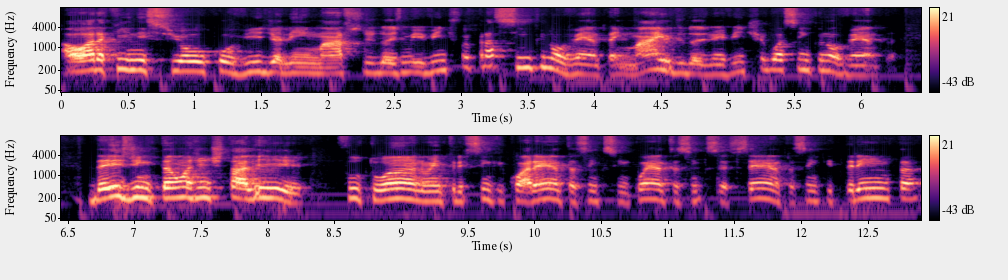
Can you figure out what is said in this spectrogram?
A hora que iniciou o Covid ali em março de 2020 foi para 5,90. Em maio de 2020 chegou a 5,90. Desde então a gente está ali flutuando entre 5,40, 5,50, 5,60, 5,30.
